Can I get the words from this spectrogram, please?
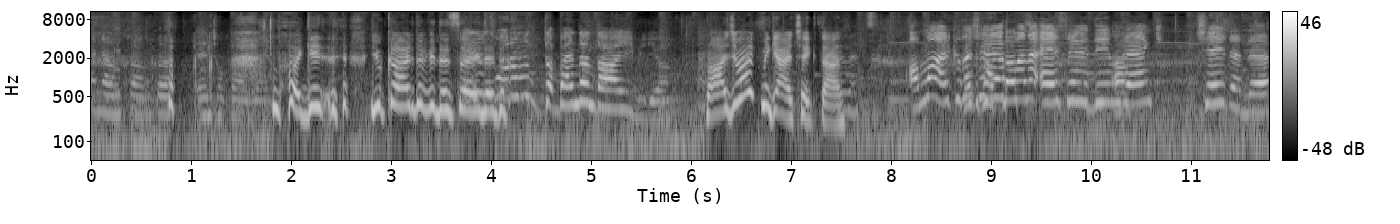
Aynen kanka. En çok lacivert. Ge- Yukarıda bir de söyledi. Sorumu da benden daha iyi biliyor. Lacivert mi gerçekten? Evet. Ama arkadaşlar Hadi patlat. en sevdiğim renk şey dedi.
